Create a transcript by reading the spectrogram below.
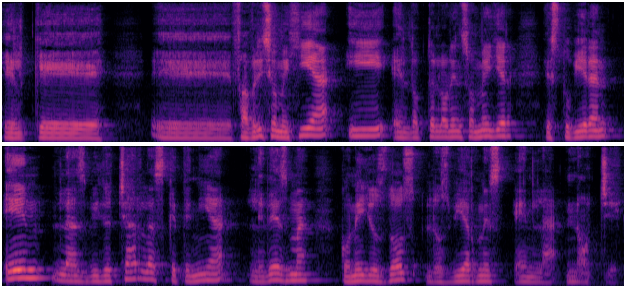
el que eh, Fabricio Mejía y el doctor Lorenzo Meyer estuvieran en las videocharlas que tenía Ledesma con ellos dos los viernes en la noche.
